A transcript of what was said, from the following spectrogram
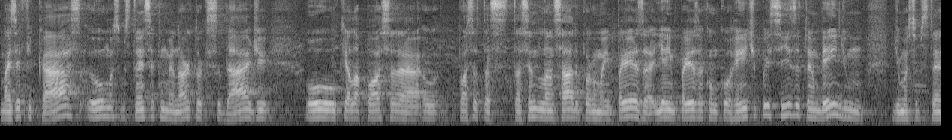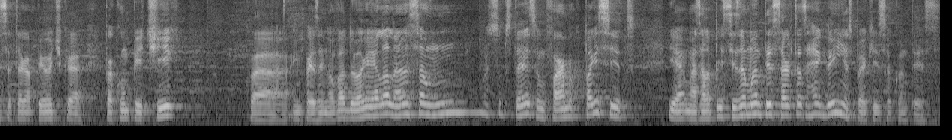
mais eficaz ou uma substância com menor toxicidade ou que ela possa possa estar tá, tá sendo lançada por uma empresa e a empresa concorrente precisa também de, um, de uma substância terapêutica para competir com a empresa inovadora e ela lança um, uma substância, um fármaco parecido. E é, mas ela precisa manter certas regrinhas para que isso aconteça.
